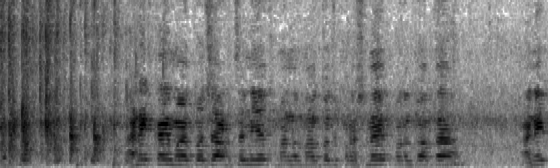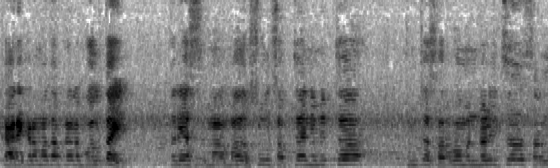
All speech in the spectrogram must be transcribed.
करतो. अनेक काही महत्त्वाच्या अडचणी आहेत मन महत्त्वाचे प्रश्न आहेत. परंतु आता अनेक कार्यक्रमात आपल्याला बोलता येईल. तर या म- महसूल सप्ताहानिमित्त तुमच्या सर्व मंडळीचं सर्व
